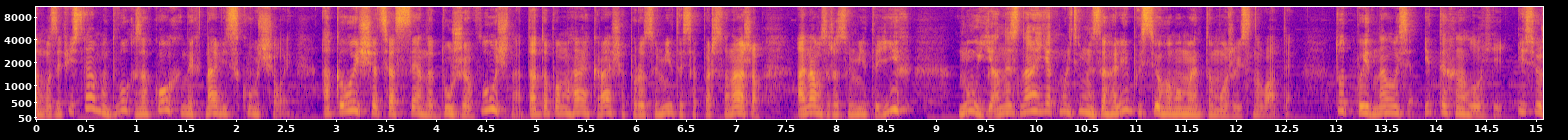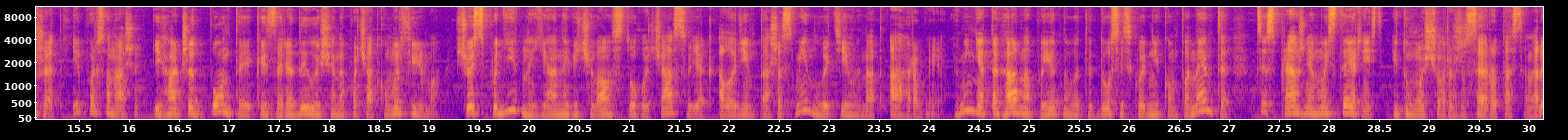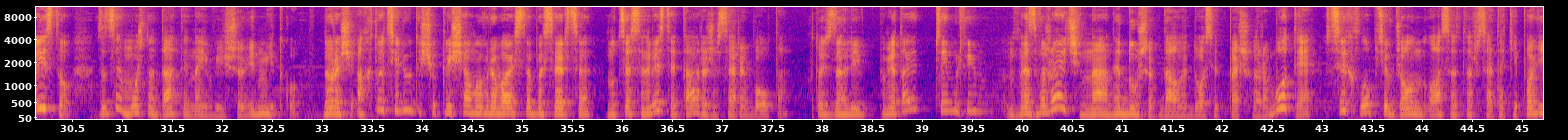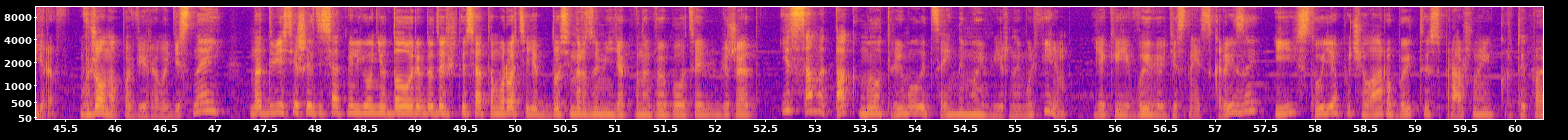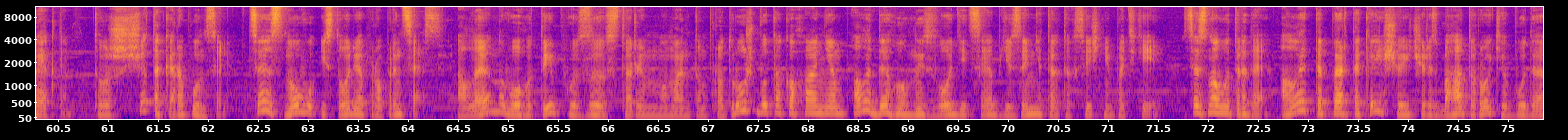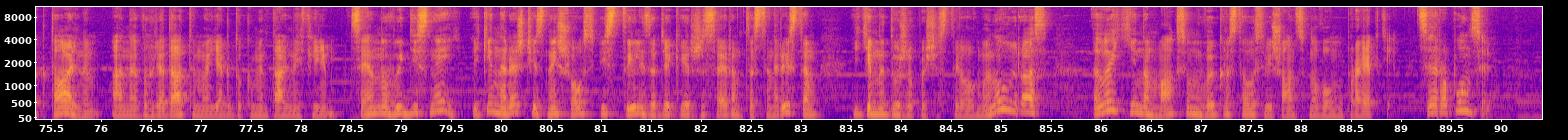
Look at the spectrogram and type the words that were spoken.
2010-му за піснями двох закоханих навіть скучили. А коли ще ця сцена дуже влучна та допомагає краще порозумітися персонажам, а нам зрозуміти їх, ну я не знаю, як мультфільм взагалі без цього моменту може існувати. Тут поєдналися і технології, і сюжет, і персонажі, і гаджет Бонта, який зарядили ще на початку мультфільма. Щось подібне я не відчував з того часу, як Аладдін та Жасмін летіли над агромою. Вміння так гарно поєднувати досить складні компоненти це справжня майстерність, і думаю, що режисеру та сценаристу за це можна дати найвищу відмітку. До речі, а хто ці люди, що кліщами вривають в тебе серце? Ну це сценаристи та режисери Болта. Хтось взагалі пам'ятає цей мультфільм? Незважаючи на не дуже вдалий досвід першої роботи, цих хлопців Джон Ласетер все-таки повірив. В Джона повірили Дісней на 260 мільйонів доларів у 2010 році. Я досі не розумію, як вони вибили цей бюджет. І саме так ми отримали цей неймовірний мультфільм, який вивів Дісней з кризи, і студія почала робити справжні круті проекти. Тож, що таке Рапунцель? Це знову історія про принцес, але нового типу з старим моментом про дружбу та коханням, але де головний злодій це аб'юзивні та токсичні батьки. Це знову 3D, але тепер таке, що і через багато років буде актуальним, а не виглядатиме як документальний фільм. Це новий Дісней, який нарешті знайшов свій стиль завдяки режисерам та сценаристам, яким не дуже пощастило в минулий раз, але які на максимум використали свій шанс в новому проєкті. Це Рапунцель.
